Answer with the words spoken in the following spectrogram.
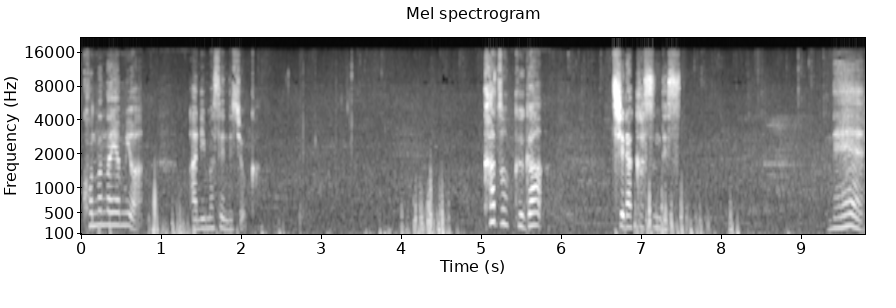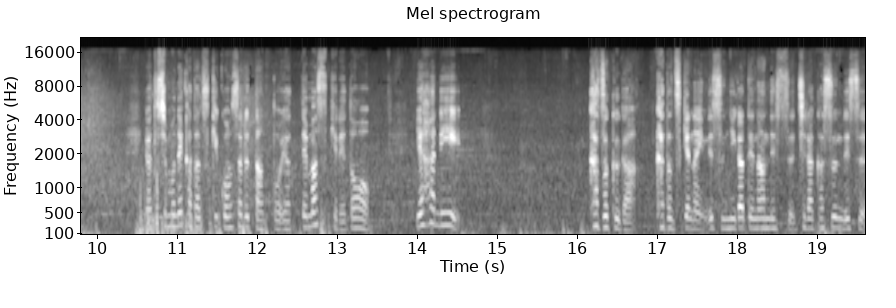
こんな悩みはありませんでしょうか？家族が散らかすんです。ねえ。私もね片付けコンサルタントをやってますけれどやはり家族が片付けないんです。苦手なんです。散らかすんです。っ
